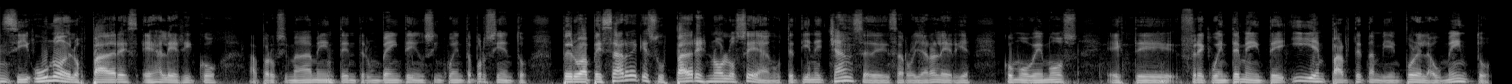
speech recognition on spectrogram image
Si uno de los padres es alérgico, aproximadamente entre un 20 y un 50%, pero a pesar de que sus padres no lo sean, usted tiene chance de desarrollar alergia, como vemos este, frecuentemente y en parte también por el aumento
